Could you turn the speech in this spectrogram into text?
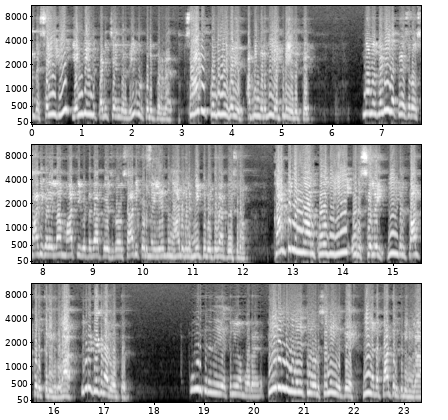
அந்த செய்தி எங்கேருந்து படிச்சேங்கிறதையும் அவர் குறிப்பிடுறார். சாதி கொடுமைகள் அப்படிங்கிறது எப்படி இருக்கு? நாம வெளியில பேசுறோம் சாதிகளை எல்லாம் மாற்றி விட்டதா பேசுறோம் சாதி கொடுமையிலிருந்து நாடுகளை மீட்டு விட்டதா பேசுறோம். காட்டுமன்னார் கோவிலில் ஒரு சிலை நீங்கள் பார்த்திருக்கிறீர்களா? இவரை கேட்கிறார் ஒருத்தர். போயிருக்கிறது எத்தனையோ முறை. பேருந்து நிலையத்துல ஒரு சிலை இருக்கு. நீங்க அதை பார்த்திருக்கிறீங்களா?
